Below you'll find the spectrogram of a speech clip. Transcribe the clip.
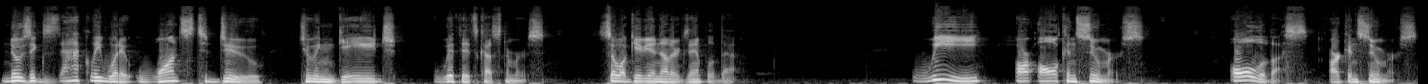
knows exactly what it wants to do to engage with its customers. So I'll give you another example of that. We are all consumers. All of us are consumers.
